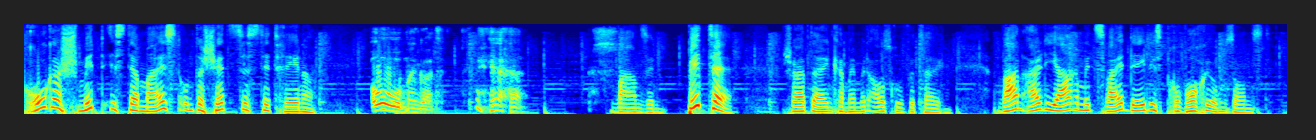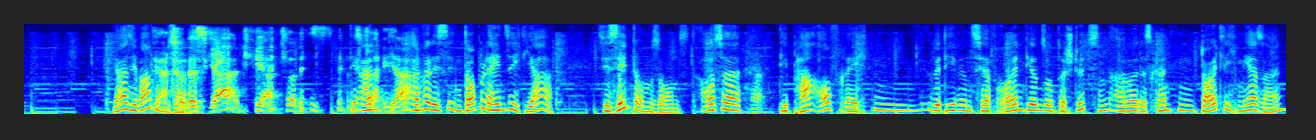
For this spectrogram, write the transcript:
Roger Schmidt ist der meist unterschätzteste Trainer. Oh mein Gott. ja. Wahnsinn. Bitte, schreibt ein Kammer mit Ausrufezeichen. Waren all die Jahre mit zwei Dailies pro Woche umsonst? Ja, sie waren die umsonst. Antwort ist ja. Die Antwort ist die, An ja. die Antwort ist in doppelter Hinsicht ja. Sie sind umsonst, außer ja. die paar Aufrechten, über die wir uns sehr freuen, die uns unterstützen, aber das könnten deutlich mehr sein.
